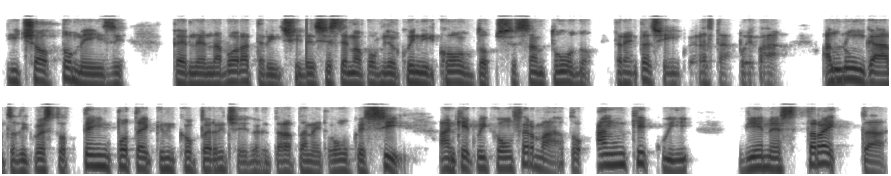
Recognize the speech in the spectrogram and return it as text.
18 mesi per le lavoratrici del sistema pubblico, quindi il conto 61-35 in realtà poi va allungato di questo tempo tecnico per ricevere il trattamento. Comunque sì, anche qui confermato, anche qui viene stretta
